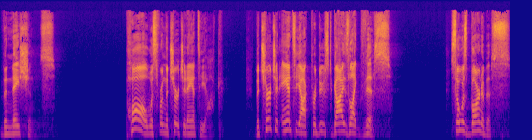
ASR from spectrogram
the nations. Paul was from the church at Antioch. The church at Antioch produced guys like this. So was Barnabas.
